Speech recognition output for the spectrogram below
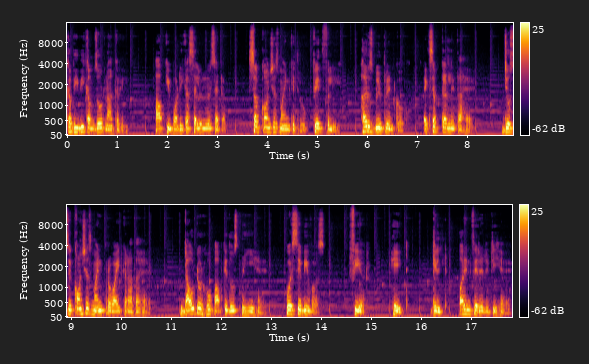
कभी भी कमज़ोर ना करें। आपकी बॉडी का सेलुलर सेटअप सबकॉन्शियस माइंड के थ्रू फेथफुली हर उस ब्लूप्रिंट को एक्सेप्ट कर लेता है, जो उसे कॉन्शियस माइंड प्रोवाइड कराता है। डाउट और होप आपके दोस्त नहीं है, वो इससे भी वर्स फियर हेट गिल्ट और इन्फेरिटी है।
